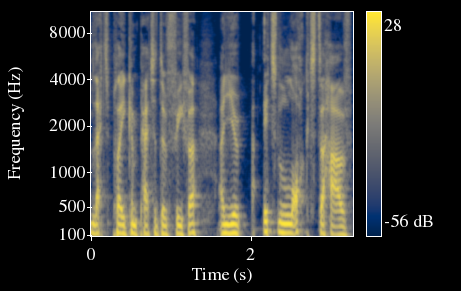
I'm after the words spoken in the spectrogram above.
let's play competitive FIFA, and you it's locked to have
